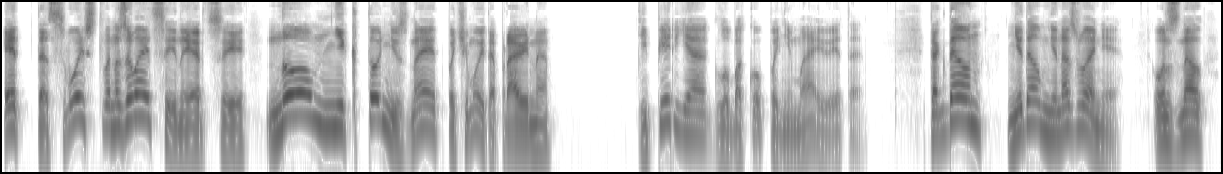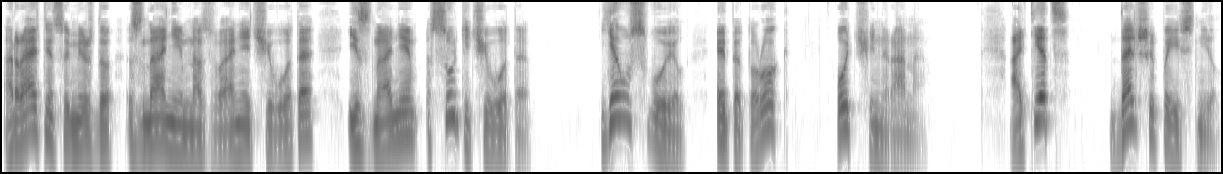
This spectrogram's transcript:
Это свойство называется инерцией, но никто не знает, почему это правильно. Теперь я глубоко понимаю это. Тогда он не дал мне название. Он знал разницу между знанием названия чего-то и знанием сути чего-то. Я усвоил этот урок очень рано. Отец дальше пояснил.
